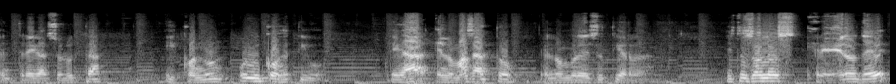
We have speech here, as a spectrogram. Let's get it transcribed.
entrega absoluta y con un único objetivo, dejar en lo más alto el nombre de su tierra. Estos son los herederos de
